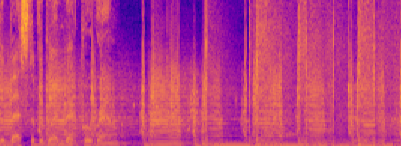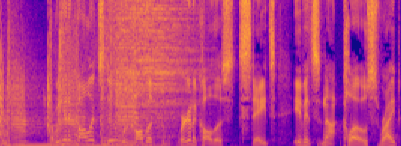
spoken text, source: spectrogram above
The best of the Glenn Beck program. We going to call it, Stu? We're, call the, we're going to call the states if it's not close, right?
